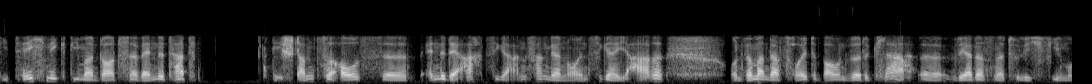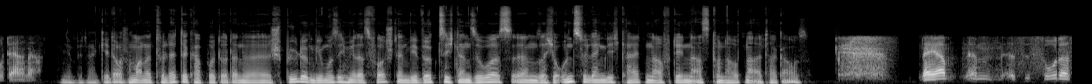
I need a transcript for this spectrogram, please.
die Technik, die man dort verwendet hat, die stammt so aus äh, Ende der 80er, Anfang der 90er Jahre. Und wenn man das heute bauen würde, klar, äh, wäre das natürlich viel moderner. Ja, da geht auch schon mal eine Toilette kaputt oder eine Spülung. Wie muss ich mir das vorstellen? Wie wirkt sich dann sowas, ähm, solche Unzulänglichkeiten auf den Astronautenalltag aus? Naja, ähm, es ist so, dass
